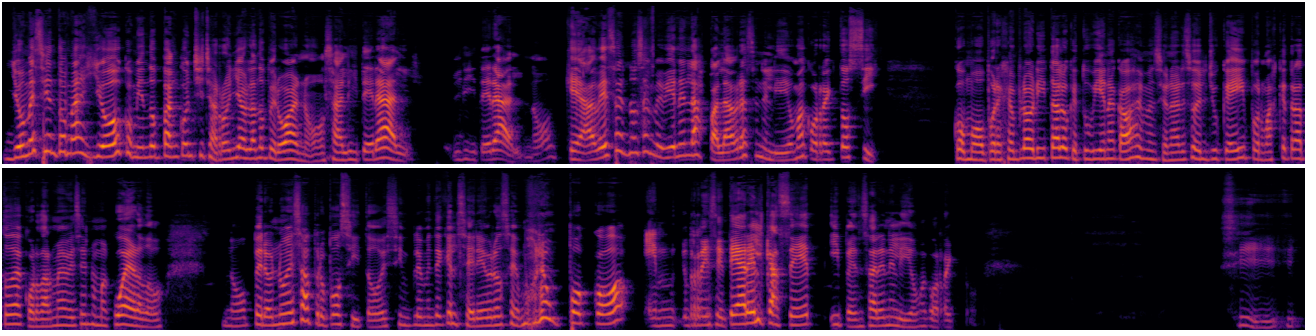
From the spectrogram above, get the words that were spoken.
yo me siento más yo comiendo pan con chicharrón y hablando peruano, o sea, literal, literal, ¿no? Que a veces no se me vienen las palabras en el idioma correcto, sí. Como por ejemplo ahorita lo que tú bien acabas de mencionar, eso del UK, por más que trato de acordarme, a veces no me acuerdo. ¿no? Pero no es a propósito, es simplemente que el cerebro se demora un poco en resetear el cassette y pensar en el idioma correcto. Sí,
